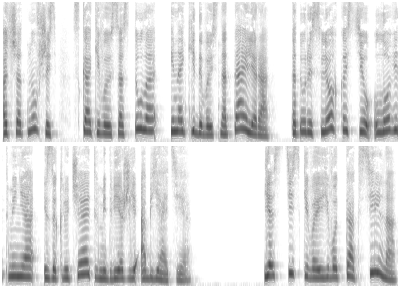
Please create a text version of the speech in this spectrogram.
Отшатнувшись, скакиваю со стула и накидываюсь на Тайлера, который с легкостью ловит меня и заключает в медвежье объятия. Я стискиваю его так сильно,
